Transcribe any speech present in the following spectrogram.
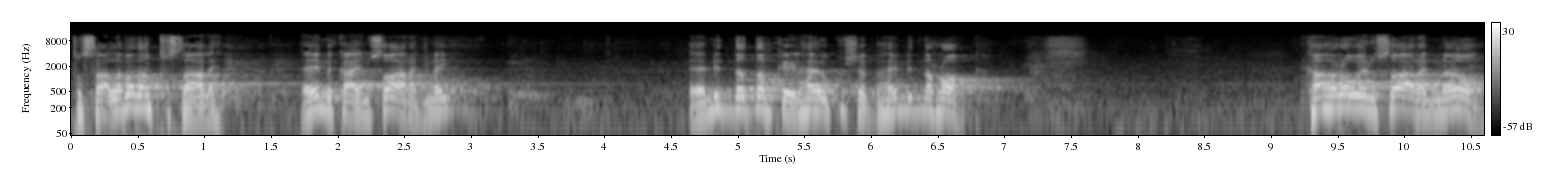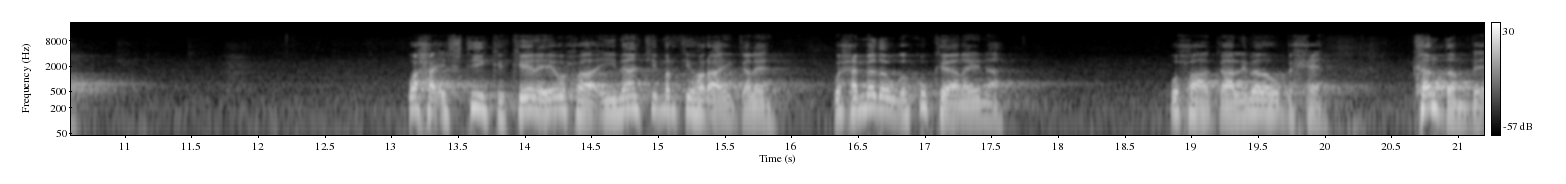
tusa labadan tusaale ee imika aynu soo aragnay midna dabka ilaahay ku shabahay midna roobka. Kaa hore waynu soo aragnayoo waxa iftiinka keenaya wuxuu aha iimaankii markii hore ay galeen. Waxa madowga ku keenayna wuxuu aha gaalnimada u baxeen. Kan dambe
